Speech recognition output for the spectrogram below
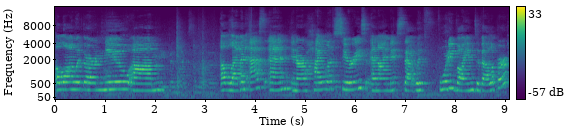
along with our new um, 11SN in our high lift series, and I mixed that with 40 volume developer.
